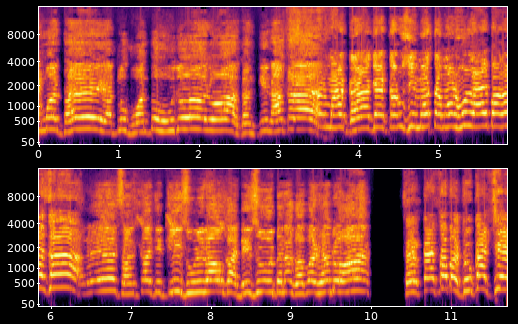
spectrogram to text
ઉંમર થઈ આટલું ફોન તો હોવું જોઈએ ગંદકી ના કરાય. પણ મારા ઘણા આગળ કરું છું એમાં તમારે હું લાય છે? અરે સરકાર જેટલી સુવિધાઓ કાઢીશું તને ખબર છે ડોહા સરકાર તો બધું કાઢશે.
